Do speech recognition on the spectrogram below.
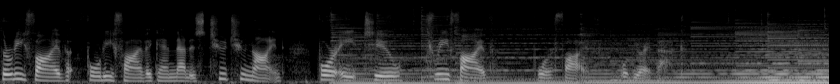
3545. Again, that is 229 482 3545. We'll be right back.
